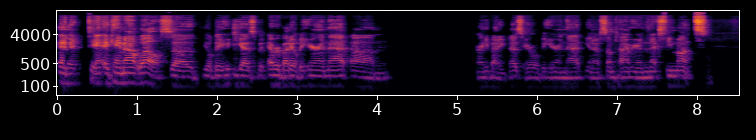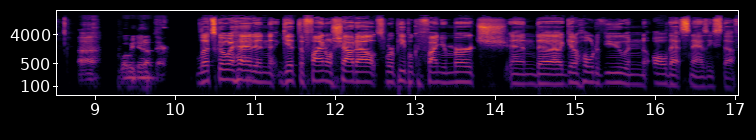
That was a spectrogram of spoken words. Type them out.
And it it came out well. So you'll be you guys everybody will be hearing that um or anybody who does hear will be hearing that, you know, sometime here in the next few months. Uh what we did up there let's go ahead and get the final shout outs where people can find your merch and uh, get a hold of you and all that snazzy stuff.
